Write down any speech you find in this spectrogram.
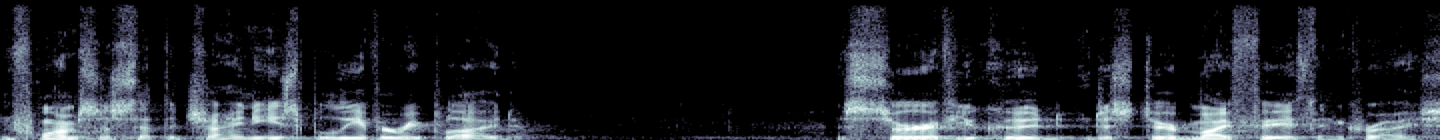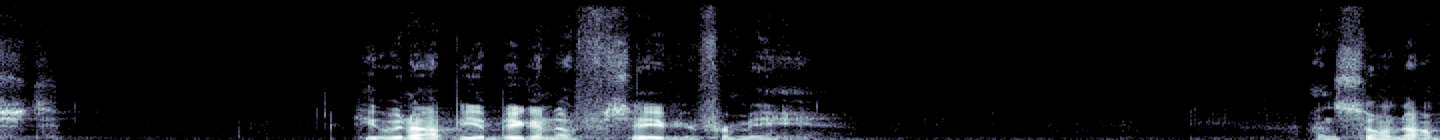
informs us that the Chinese believer replied, Sir, if you could disturb my faith in Christ, he would not be a big enough Savior for me. And so now,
